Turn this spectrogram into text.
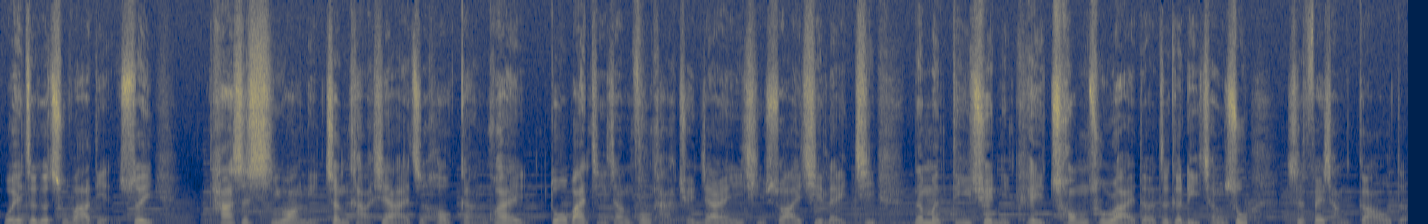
为这个出发点，所以他是希望你正卡下来之后，赶快多办几张副卡，全家人一起刷，一起累积。那么的确你可以冲出来的这个里程数是非常高的。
